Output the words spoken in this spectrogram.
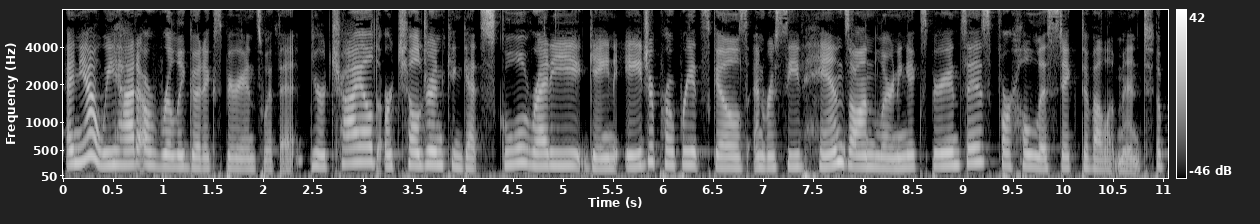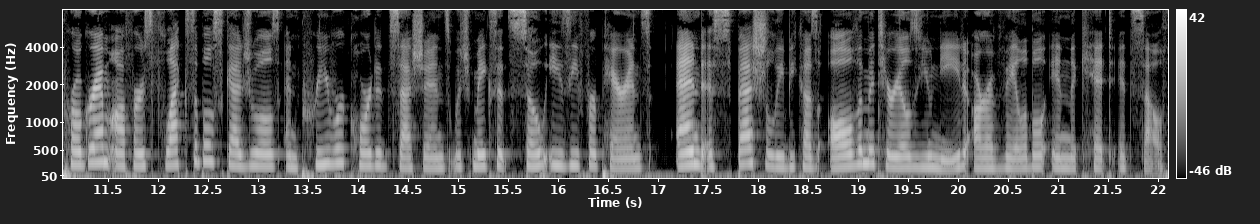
And yeah, we had a really good experience with it. Your child or children can get school ready, gain age appropriate skills, and receive hands on learning experiences for holistic development. The program offers flexible schedules and pre recorded sessions, which makes it so easy for parents and especially because all the materials you need are available in the kit itself.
